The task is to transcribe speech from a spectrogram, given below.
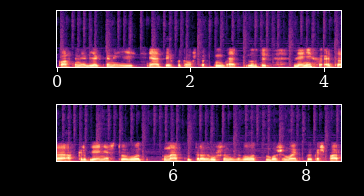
классными объектами и стесняются их, потому что, ну, ну то есть для них это оскорбление, что вот у нас тут разрушенный завод, боже мой, какой кошмар.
